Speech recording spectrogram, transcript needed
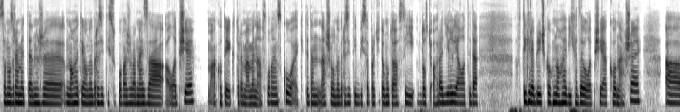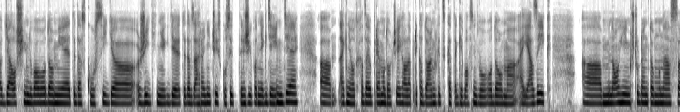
samozrejme ten, že mnohé tie univerzity sú považované za lepšie ako tie, ktoré máme na Slovensku, aj keď teda naše univerzity by sa proti tomuto asi dosť ohradili, ale teda v tých rebríčkoch mnohé vychádzajú lepšie ako naše. A ďalším dôvodom je teda skúsiť e, žiť niekde, teda v zahraničí, skúsiť ten život niekde inde. Ak neodchádzajú priamo do Čiech, ale napríklad do Anglicka, tak je vlastne dôvodom aj jazyk. A mnohým študentom u nás e,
